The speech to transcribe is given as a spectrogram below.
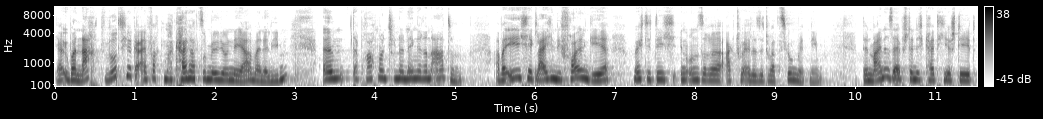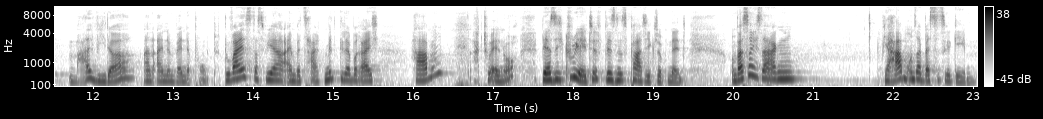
Ja, über Nacht wird hier einfach mal keiner zum Millionär, meine Lieben. Ähm, da braucht man schon einen längeren Atem. Aber ehe ich hier gleich in die Vollen gehe, möchte ich dich in unsere aktuelle Situation mitnehmen. Denn meine Selbstständigkeit hier steht mal wieder an einem Wendepunkt. Du weißt, dass wir einen bezahlten Mitgliederbereich haben, aktuell noch, der sich Creative Business Party Club nennt. Und was soll ich sagen? Wir haben unser Bestes gegeben.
